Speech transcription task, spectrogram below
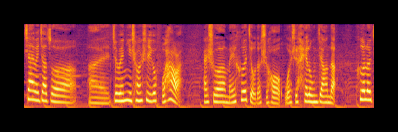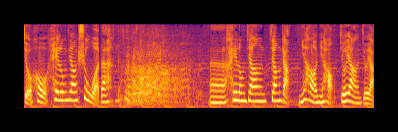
下一位叫做哎，这位昵称是一个符号啊。他说：“没喝酒的时候我是黑龙江的，喝了酒后黑龙江是我的。”呃，黑龙江江长，你好，你好，久仰久仰。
